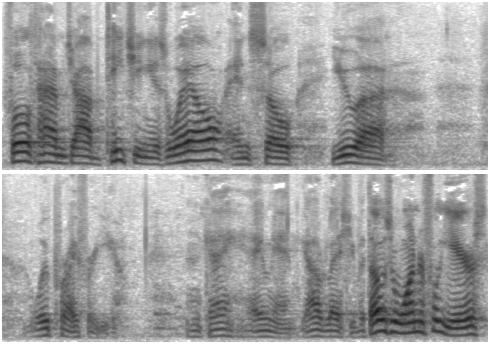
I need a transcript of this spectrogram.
full time job teaching as well, and so you, uh, we pray for you. Okay, amen. God bless you. But those are wonderful years,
